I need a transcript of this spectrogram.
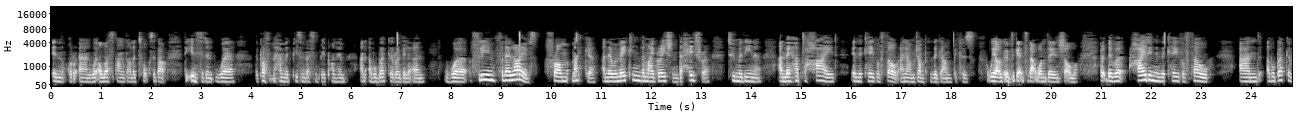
in the Quran where Allah subhanahu wa ta'ala talks about the incident where the Prophet Muhammad, peace and blessings be upon him, and Abu Bakr an, were fleeing for their lives from Mecca and they were making the migration, the hijrah to Medina, and they had to hide in the cave of Thawr. I know I'm jumping the gun because we are going to get to that one day, inshallah. But they were hiding in the cave of Thawr, and Abu Bakr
